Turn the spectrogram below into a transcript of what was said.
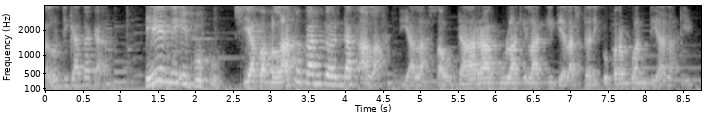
Lalu dikatakan, ini ibuku, siapa melakukan kehendak Allah, dialah saudaraku laki-laki, dialah saudariku perempuan, dialah ibu.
